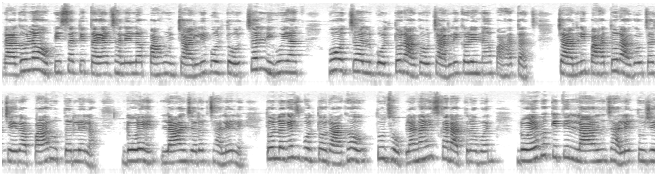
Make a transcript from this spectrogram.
राघवला ऑफिससाठी तयार झालेला पाहून चार्ली बोलतो चल निघूयात. हो चल बोलतो राघव चार्लीकडे न पाहताच. चार्ली पाहतो राघवचा चेहरा पार उतरलेला. डोळे लाल जरक झालेले. तो लगेच बोलतो राघव तू झोपला नाहीस का रात्रभर? डोळे बघ किती लाल झालेत तुझे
